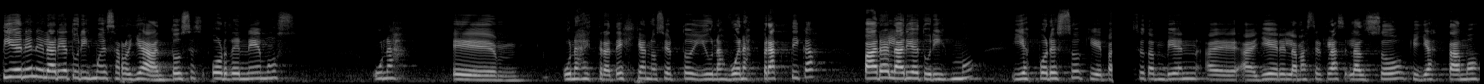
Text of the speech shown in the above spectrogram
tienen el área de turismo desarrollada, entonces ordenemos unas Em, unas estrategias, ¿no es cierto?, y unas buenas prácticas para el área de turismo. Y es por eso que Patricio también eh, ayer en la masterclass lanzó que ya estamos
